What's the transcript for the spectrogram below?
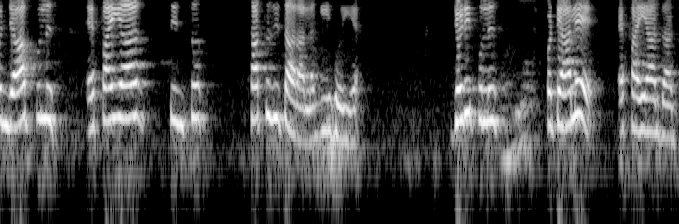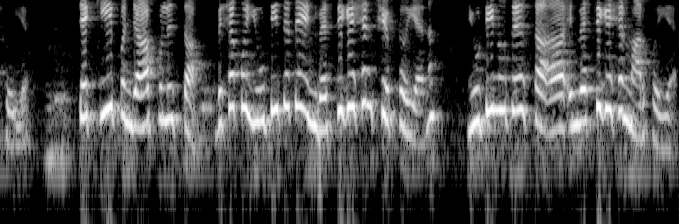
Punjab police F I R 307 ਦੀ ਧਾਰਾ ਲੱਗੀ ਹੋਈ ਹੈ ਜਿਹੜੀ ਪੁਲਿਸ ਪਟਿਆਲੇ ਐਫ ਆਈ ਆਰ ਦਰਜ ਹੋਈ ਹੈ ਤੇ ਕੀ ਪੰਜਾਬ ਪੁਲਿਸ ਦਾ ਬੇਸ਼ੱਕ ਉਹ ਯੂਟੀ ਤੇ ਤੇ ਇਨਵੈਸਟੀਗੇਸ਼ਨ ਸ਼ਿਫਟ ਹੋਈ ਹੈ ਨਾ? ਯੂਟੀ ਨੂੰ ਤੇ ਇਨਵੈਸਟੀਗੇਸ਼ਨ ਮਾਰਕ ਹੋਈ ਹੈ।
